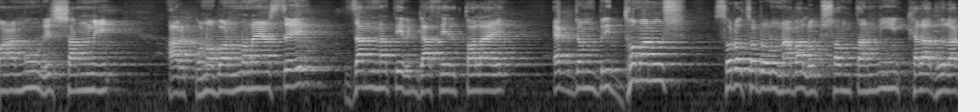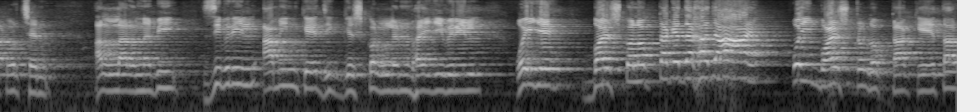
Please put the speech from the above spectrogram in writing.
মানুরের সামনে, আর কোন বর্ণনায় আসছে জান্নাতের গাছের তলায় একজন বৃদ্ধ মানুষ ছোট ছোট নাবালক সন্তান নিয়ে খেলাধুলা করছেন। আল্লাহর নবী জিবরিল আমিনকে জিজ্ঞেস করলেন, ভাই জিবরিল, ওই যে বয়স্ক লোকটাকে দেখা যায়? ওই বয়স্ক লোকটাকে তার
